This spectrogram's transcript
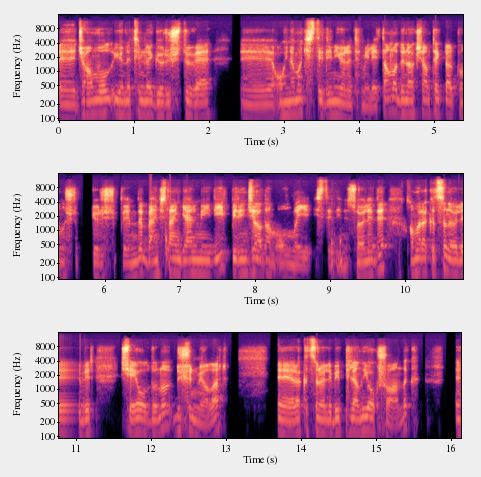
E, John Wall yönetimle görüştü ve e, oynamak istediğini yönetimiyle iletti. Ama dün akşam tekrar konuştuk görüştüklerinde bench'ten gelmeyi değil birinci adam olmayı istediğini söyledi. Ama Rockets'ın öyle bir şey olduğunu düşünmüyorlar. E, Rockets'ın öyle bir planı yok şu anlık. E,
